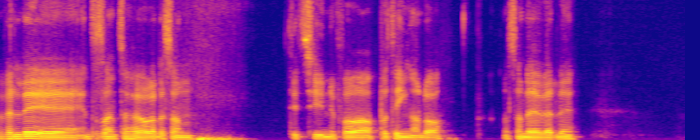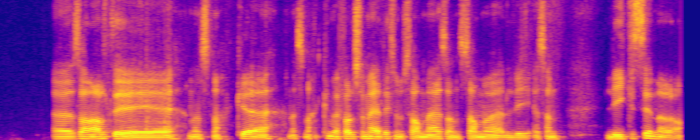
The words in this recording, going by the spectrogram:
Veldig interessant å høre det sånn ditt syn på, på tingene da. Og sånn, det er veldig Sånn alltid når han snakker, når han snakker med folk som er liksom samme, sånn, samme sånn, likesinnede, da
